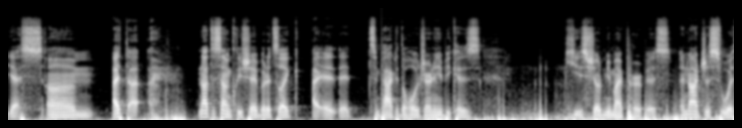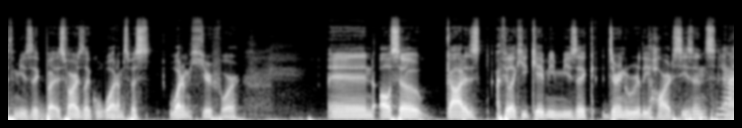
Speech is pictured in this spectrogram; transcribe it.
yes. Um, I th- not to sound cliche, but it's like I, it, it's impacted the whole journey because he's showed me my purpose, and not just with music, but as far as like what I'm supposed, what I'm here for, and also God is. I feel like He gave me music during really hard seasons, and I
